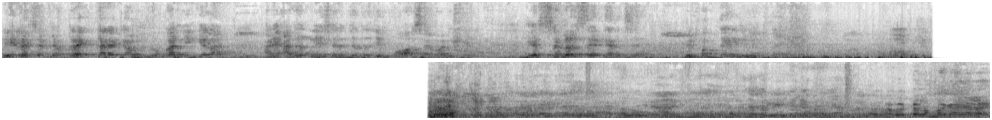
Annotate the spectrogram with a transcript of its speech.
हे लक्षात ठेवा करेक्ट कार्यक्रम लोकांनी केला आणि आदरणीय शरदचंद्रजी पवार साहेबांनी केला. हे सगळंच आहे त्यांचं आहे. मी फक्त एक निमित्त आहे. लंबा काय आहे?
